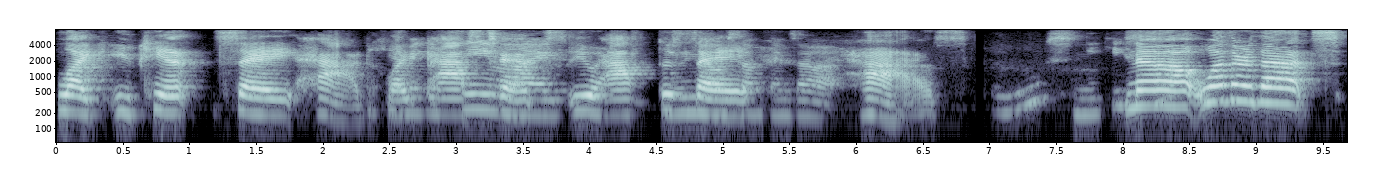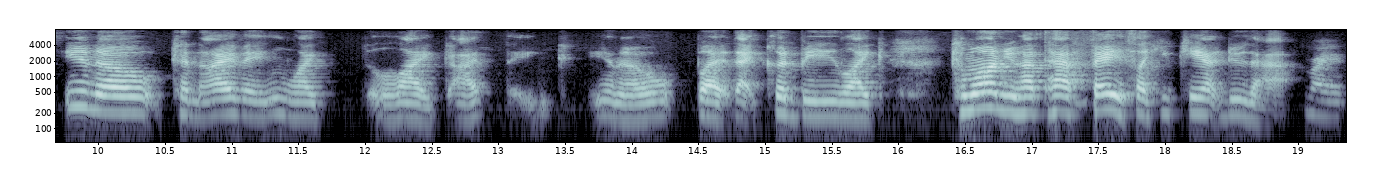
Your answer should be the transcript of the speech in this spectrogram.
Like you can't say had. can't like past tense. like you have to you say something's up. has. Ooh, sneaky. Now, whether that's you know conniving, like like I think you know, but that could be like, come on, you have to have faith. Like you can't do that. Right.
